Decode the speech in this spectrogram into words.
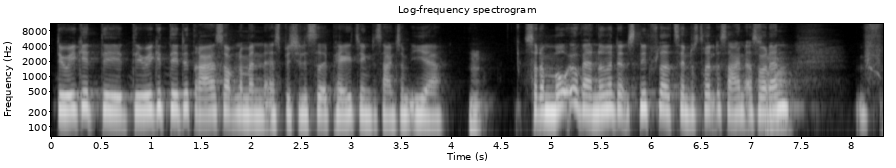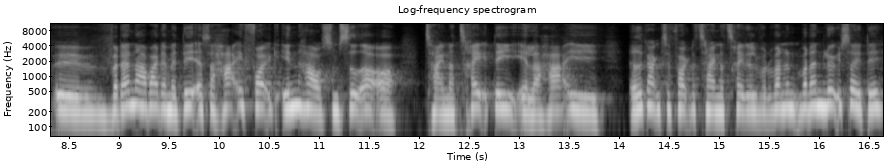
det er, jo ikke det, det er jo ikke det, det drejer sig om, når man er specialiseret i packaging design, som I er. Mm. Så der må jo være noget med den snitflade til industriel design. Altså, hvordan, øh, hvordan arbejder I med det? Altså, har I folk in-house, som sidder og tegner 3D, eller har I adgang til folk, der tegner 3D? Eller hvordan, hvordan løser I det?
